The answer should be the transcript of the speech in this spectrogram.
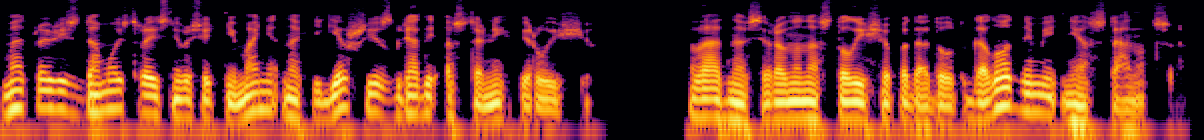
мы отправились домой, стараясь не обращать внимания на офигевшие взгляды остальных пирующих. Ладно, все равно на стол еще подадут, голодными не останутся.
